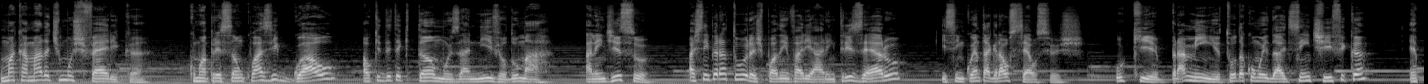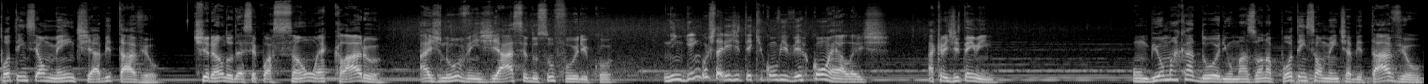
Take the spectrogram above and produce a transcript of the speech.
Uma camada atmosférica, com uma pressão quase igual ao que detectamos a nível do mar. Além disso, as temperaturas podem variar entre 0 e 50 graus Celsius o que, para mim e toda a comunidade científica, é potencialmente habitável. Tirando dessa equação, é claro, as nuvens de ácido sulfúrico. Ninguém gostaria de ter que conviver com elas. Acredita em mim. Um biomarcador em uma zona potencialmente habitável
